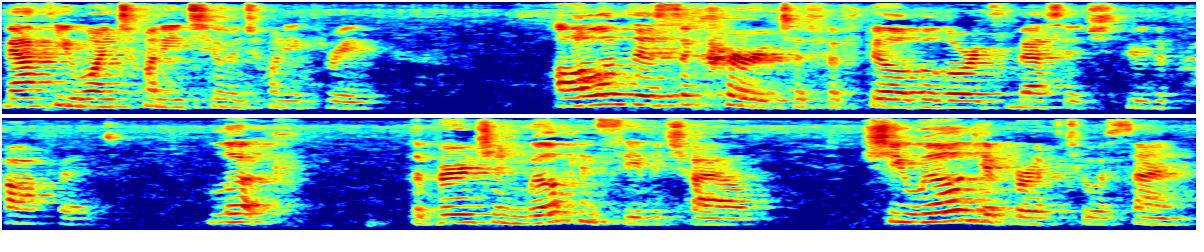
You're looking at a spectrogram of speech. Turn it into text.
Matthew 1 22 and 23. All of this occurred to fulfill the Lord's message through the prophet. Look, the virgin will conceive a child. She will give birth to a son,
